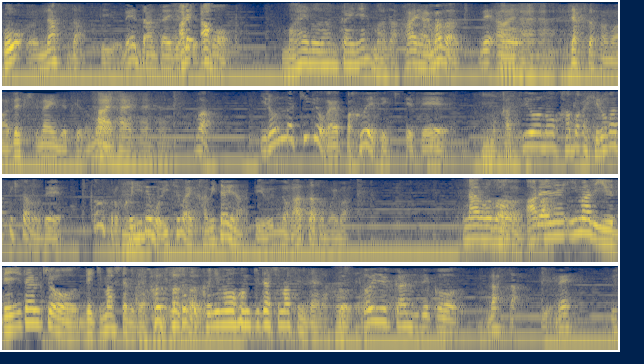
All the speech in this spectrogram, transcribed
おナスダっていうね、団体ですけども、前の段階ね、まだ。はいはい、まだね、あの、はいはいはい JAXA 様は出てきてないんですけども、はいはいはいはい。まあ、いろんな企業がやっぱ増えてきてて、うん活用の幅が広がってきたので、そろそろ国でも一枚噛みたいなっていうのがあったと思います。なるほど。うんあれね、今で言うデジタル庁できましたみたいな。そうそうそうちょっと国も本気出しますみたいなそうそういう感じでこう、NASA っていうね、宇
